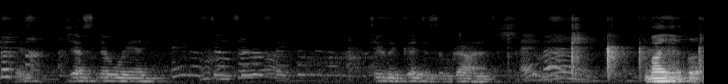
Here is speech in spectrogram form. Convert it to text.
It's just no end to the goodness of God. Might have a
